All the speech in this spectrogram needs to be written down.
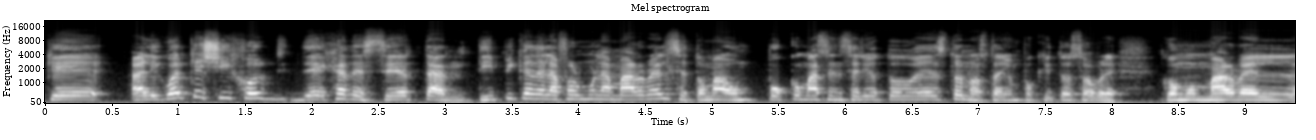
que al igual que She-Hulk deja de ser tan típica de la fórmula Marvel, se toma un poco más en serio todo esto, nos trae un poquito sobre cómo Marvel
